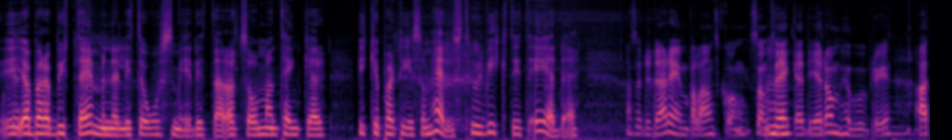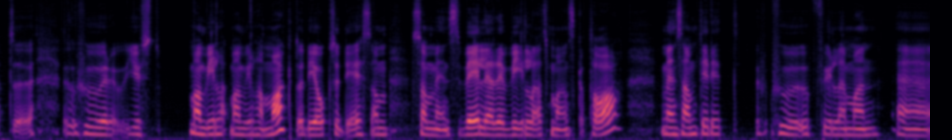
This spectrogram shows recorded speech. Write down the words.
okay. Jag bara bytte ämne lite osmidigt där. Alltså om man tänker vilket parti som helst, hur viktigt är det? Alltså det där är en balansgång som mm. säkert ger dem huvudbry. Att uh, hur just man vill, man vill ha makt och det är också det som, som ens väljare vill att man ska ta. Men samtidigt, hur uppfyller man uh,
